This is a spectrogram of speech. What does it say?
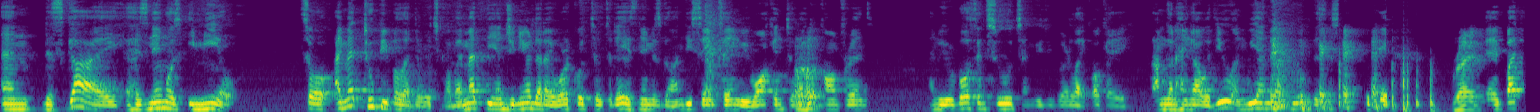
and this guy, his name was Emil. So I met two people at the Rich Club. I met the engineer that I work with till today. His name is Gandhi. Same thing. We walk into like Uh-huh. a conference, and we were both in suits, and we were like, "Okay, I'm gonna hang out with you," and we ended up doing business. Right. Okay, but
